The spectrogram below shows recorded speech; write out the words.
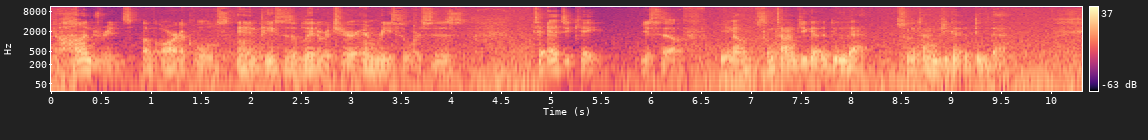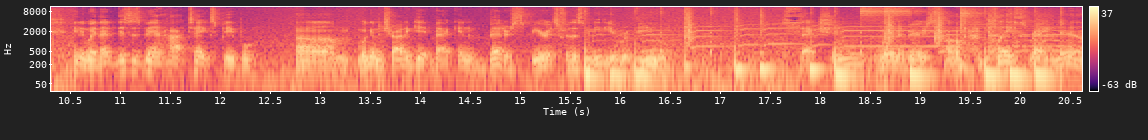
hundreds of articles and pieces of literature and resources to educate yourself. You know, sometimes you got to do that. Sometimes you got to do that. Anyway, that this has been hot takes, people. Um, we're gonna try to get back into better spirits for this media review section. We're in a very somber place right now.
